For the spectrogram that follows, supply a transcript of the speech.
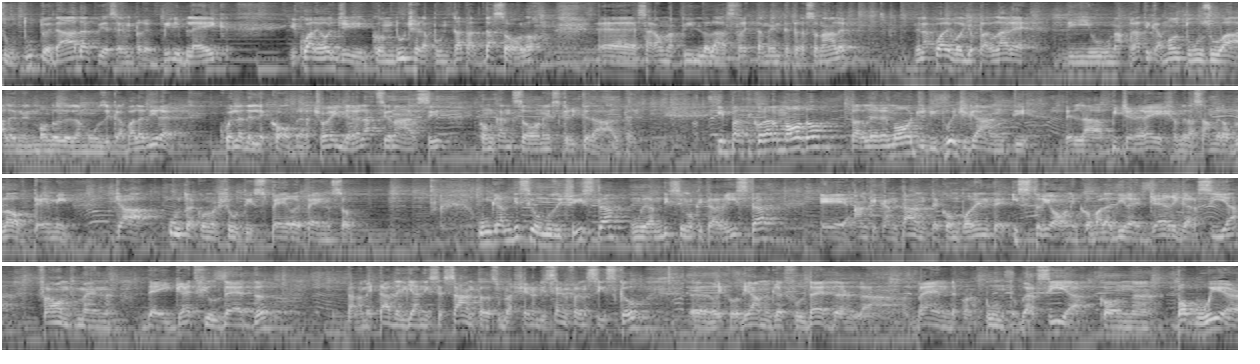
su Tutto e Dada, qui è sempre Billy Blake, il quale oggi conduce la puntata da solo, eh, sarà una pillola strettamente personale, nella quale voglio parlare di una pratica molto usuale nel mondo della musica, vale a dire quella delle cover, cioè il relazionarsi con canzoni scritte da altri. In particolar modo parleremo oggi di due giganti della B-Generation, della Summer of Love, temi già ultra conosciuti, spero e penso. Un grandissimo musicista, un grandissimo chitarrista e anche cantante, componente istrionico, vale a dire Jerry Garcia, frontman dei Grateful Dead, dalla metà degli anni 60 sulla scena di San Francisco, eh, ricordiamo i Grateful Dead, la band con appunto Garcia, con Bob Weir,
